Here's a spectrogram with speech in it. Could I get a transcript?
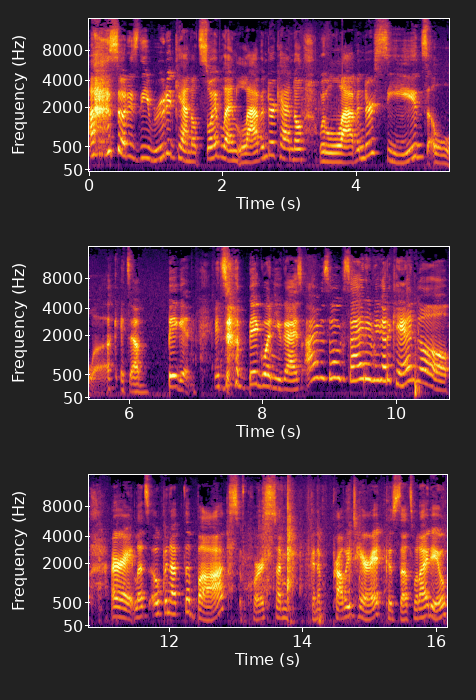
Uh, so it is the Rooted Candle Soy Blend Lavender Candle with lavender seeds. Look, it's a biggin. It's a big one, you guys. I'm so excited. We got a candle. All right, let's open up the box. Of course, I'm gonna probably tear it because that's what I do.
